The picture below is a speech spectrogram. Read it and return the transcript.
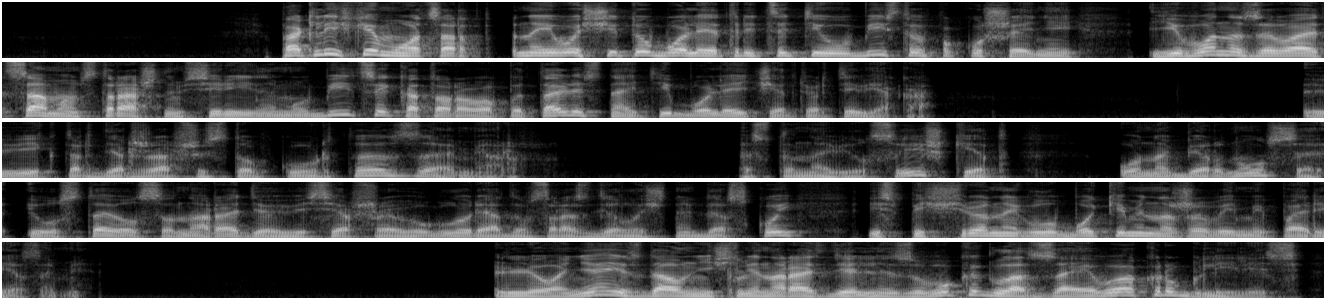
По кличке Моцарт на его счету более 30 убийств и покушений. Его называют самым страшным серийным убийцей, которого пытались найти более четверти века. Виктор, державший стопку у замер. Остановился и шкет. Он обернулся и уставился на радио, висевшее в углу рядом с разделочной доской, испещренной глубокими ножевыми порезами. Леня издал нечленораздельный звук, и глаза его округлились.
